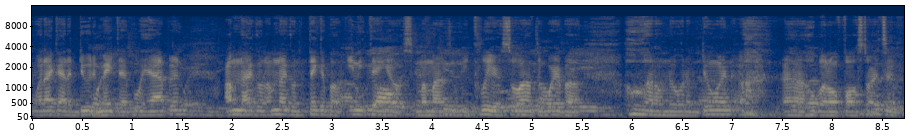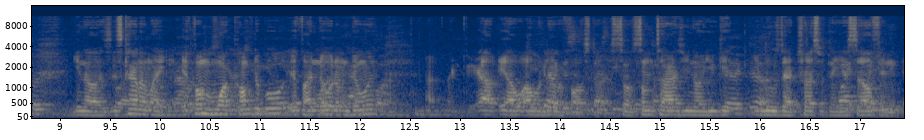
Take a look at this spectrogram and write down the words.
what I got to do to make that play happen. I'm not gonna I'm not gonna think about anything else. My mind's gonna be clear, so I don't have to worry about oh I don't know what I'm doing. I hope I don't false start too. You know, it's, it's kind of like if I'm more comfortable, if I know what I'm doing. I, I, I would never false start. So sometimes, you know, you get you lose that trust within yourself, and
